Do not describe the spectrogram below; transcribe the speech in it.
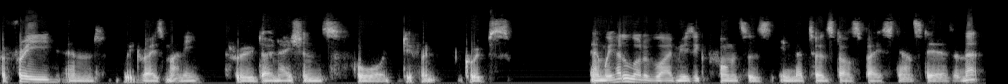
for free, and we'd raise money through donations for different groups. And we had a lot of live music performances in the turnstyle space downstairs, and that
